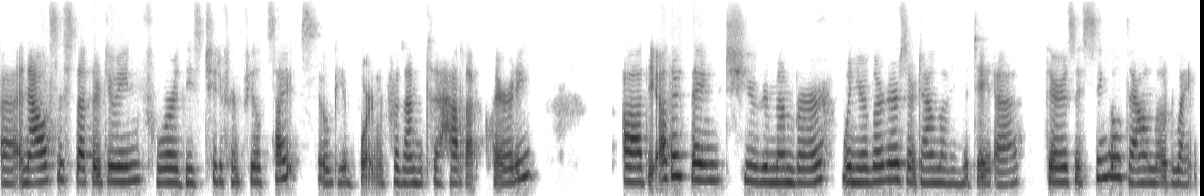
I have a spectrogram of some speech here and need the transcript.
uh, analysis that they're doing for these two different field sites. So it will be important for them to have that clarity. Uh, the other thing to remember when your learners are downloading the data, there is a single download link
